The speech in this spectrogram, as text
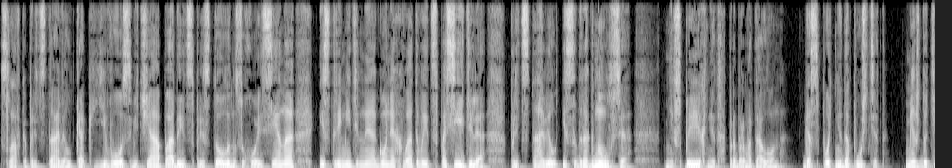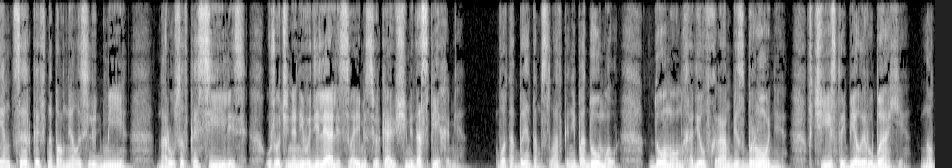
Славка представил, как его свеча падает с престола на сухое сено, и стремительный огонь охватывает спасителя. Представил и содрогнулся. «Не вспыхнет», — пробормотал он. «Господь не допустит». Между тем церковь наполнялась людьми. На русов косились. Уж очень они выделялись своими сверкающими доспехами. Вот об этом Славка не подумал. Дома он ходил в храм без брони, в чистой белой рубахе. Но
